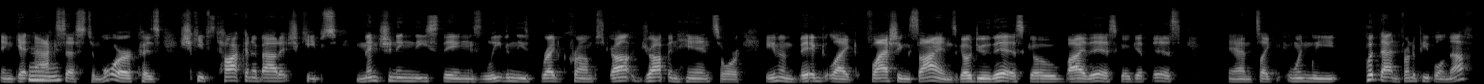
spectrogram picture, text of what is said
and get mm-hmm. access to more because she keeps talking about it. She keeps mentioning these things, leaving these breadcrumbs, drop, dropping hints, or even big, like, flashing signs go do this, go buy this, go get this. And it's like when we put that in front of people enough,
